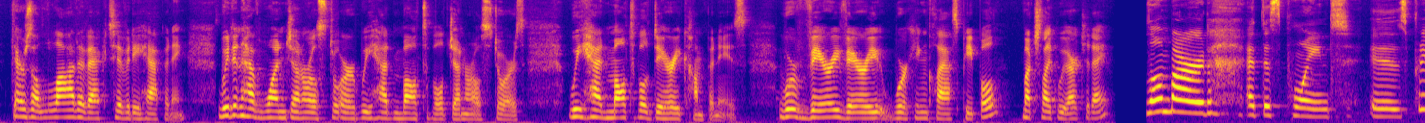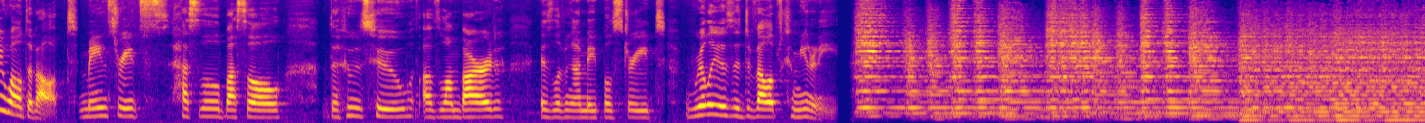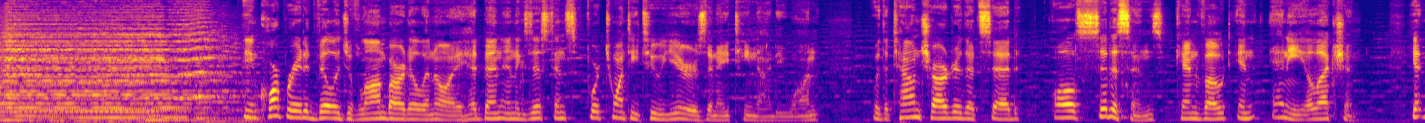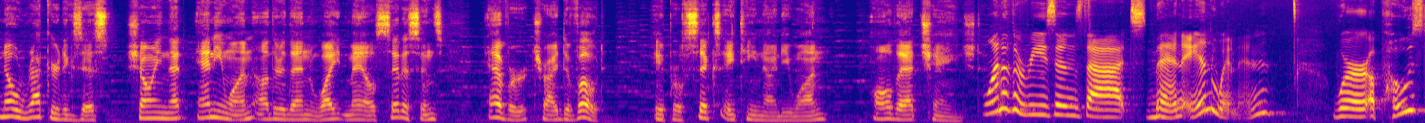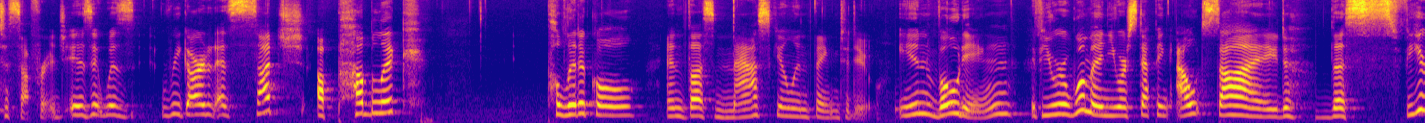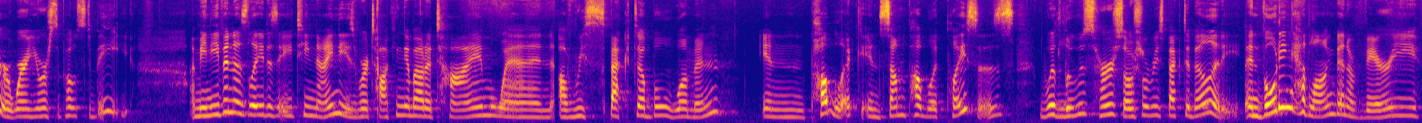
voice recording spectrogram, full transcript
there's a lot of activity happening. We didn't have one general store, we had multiple general stores. We had multiple dairy companies. We're very, very working class people, much like we are today. Lombard at this point is pretty well developed. Main Street's hustle bustle, the who's who of Lombard is living on Maple Street, really is a developed community. The incorporated village of Lombard, Illinois had been in existence for 22 years in 1891, with a town charter that said all citizens can vote in any election. Yet no record exists showing that anyone other than white male citizens ever tried to vote. April 6, 1891, all that changed. One of the reasons that men and women were opposed to suffrage is it was regarded as such a public, political, and thus masculine thing to do. In voting, if you're a woman, you are stepping outside the sphere where you're supposed to be. I mean, even as late as 1890s, we're talking about a time when a respectable woman in public, in some public places, would lose her social respectability. And voting had long been a very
